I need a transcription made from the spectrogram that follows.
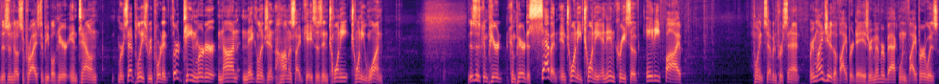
this is no surprise to people here in town. Merced police reported 13 murder non-negligent homicide cases in 2021. This is compared compared to 7 in 2020, an increase of 85 0.7%. Reminds you of the Viper days. Remember back when Viper was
